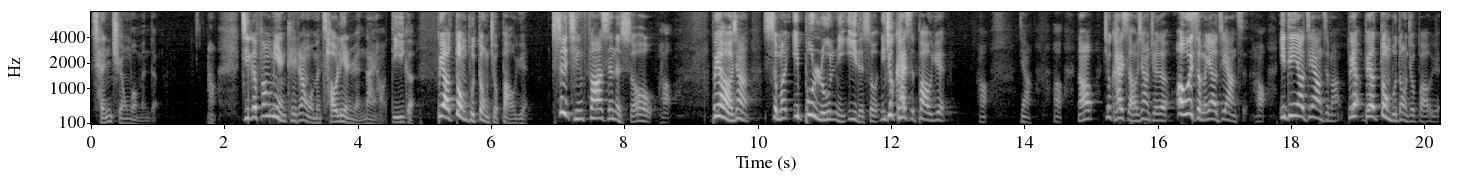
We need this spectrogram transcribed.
成全我们的。好，几个方面可以让我们操练忍耐。哈，第一个，不要动不动就抱怨。事情发生的时候，好，不要好像什么一不如你意的时候，你就开始抱怨。好，这样，好然后就开始好像觉得哦，为什么要这样子？好，一定要这样子吗？不要不要动不动就抱怨，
